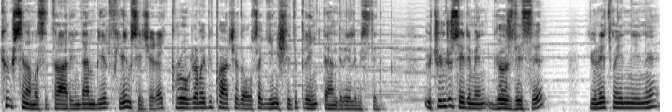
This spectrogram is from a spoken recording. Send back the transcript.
Türk sineması tarihinden bir film seçerek programı bir parça da olsa genişletip renklendirelim istedim. 3. Selim'in Gözdesi, yönetmenliğini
